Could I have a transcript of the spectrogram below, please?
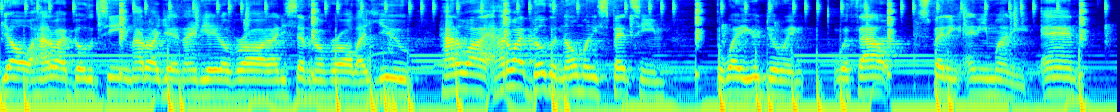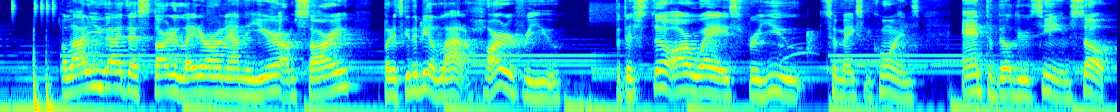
yo, how do I build a team? How do I get a 98 overall, 97 overall like you? How do I how do I build a no money spent team the way you're doing without spending any money? And a lot of you guys that started later on down the year, I'm sorry, but it's gonna be a lot harder for you. But there still are ways for you to make some coins and to build your team. So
